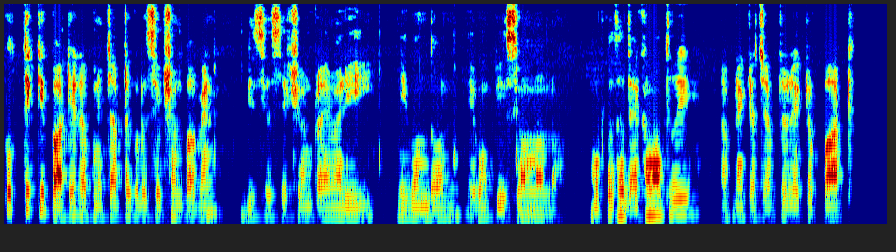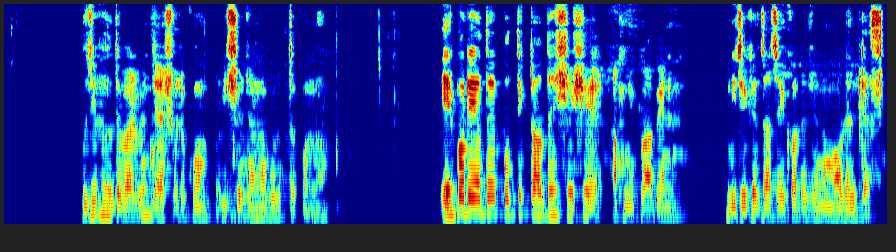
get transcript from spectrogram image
প্রত্যেকটি পার্টের আপনি চারটা করে সেকশন পাবেন। বিসিএস সেকশন প্রাইমারি নিবন্ধন এবং পিএসসি অন্যান্য। মোট কথা দেখা মাত্রই আপনি একটা চ্যাপ্টারের একটা পার্ট বুঝে ফেলতে পারবেন যে আসলে কোন বিষয়ের জন্য গুরুত্বপূর্ণ। এরপরে অধ্যায়, প্রত্যেকটা অধ্যায় শেষে আপনি পাবেন নিজেকে যাচাই করার জন্য মডেল টেস্ট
